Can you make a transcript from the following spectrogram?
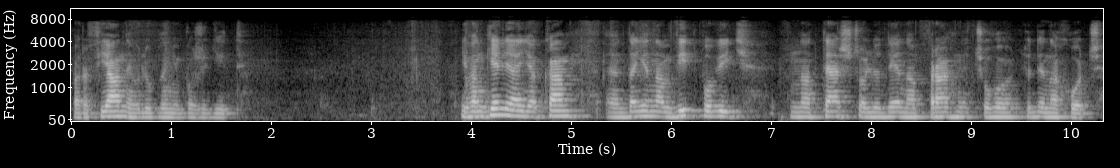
парафіяни, улюблені Божі діти. Євангелія, яка е, дає нам відповідь на те, що людина прагне, чого людина хоче.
